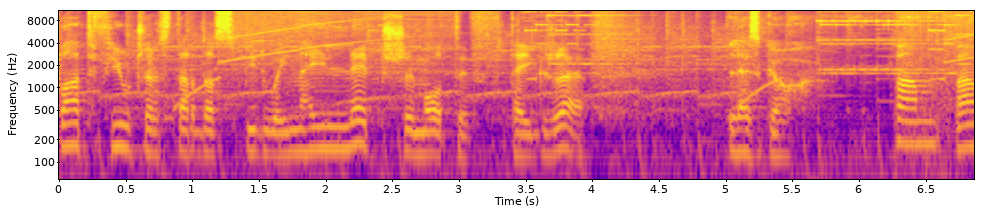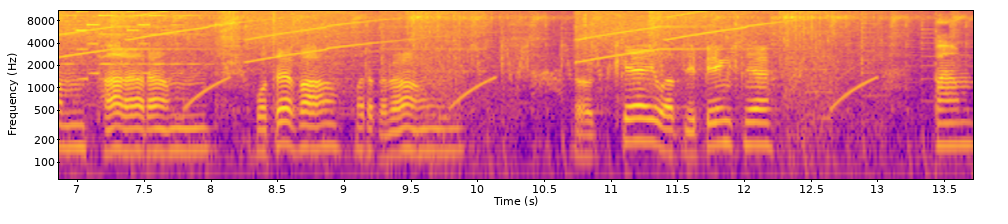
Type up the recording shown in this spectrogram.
Bad Future Stardust Speedway, najlepszy motyw w tej grze. Let's go. Pam, pam, pararam, whatever, pararam. Okej, ładnie, pięknie. Pam,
